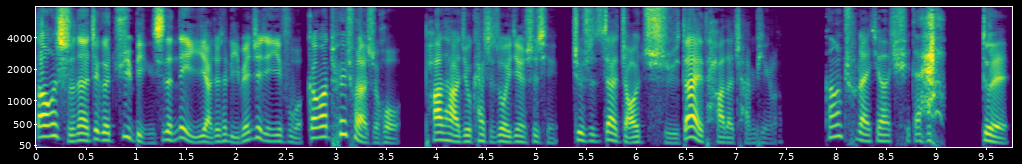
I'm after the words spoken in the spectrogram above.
当时呢，这个聚丙烯的内衣啊，就是里边这件衣服刚刚推出来的时候，帕塔就开始做一件事情，就是在找取代它的产品了。刚出来就要取代？对，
